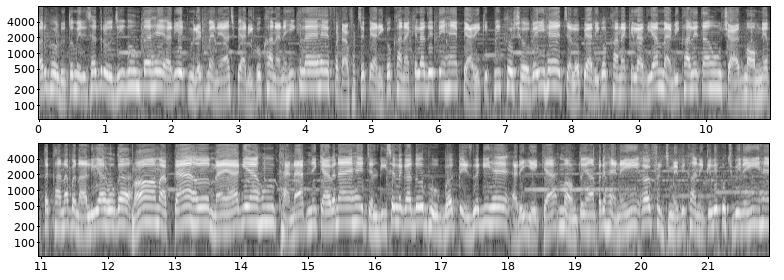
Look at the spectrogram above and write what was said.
और घोड़ू तो मेरे साथ रोज ही घूमता है। अरे एक मिनट, मैंने आज प्यारी को खाना नहीं खिलाया है। फटाफट से प्यारी को खाना खिला देते हैं। प्यारी कितनी खुश हो गई है। चलो प्यारी को खाना खिला दिया, मैं भी खा लेता हूँ। शायद मॉम ने अब तक खाना बना लिया होगा। मॉम कहाँ हो, मैं आ गया हूँ। खाना आपने क्या बनाया है? जल्दी से लगा दो, भूख बहुत तेज लगी है। अरे ये क्या? मॉम तो यहाँ पर है नहीं और फ्रिज में भी खाने के लिए कुछ भी नहीं है।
